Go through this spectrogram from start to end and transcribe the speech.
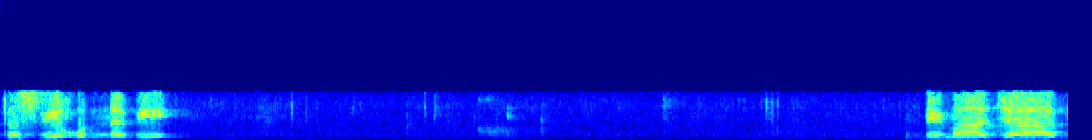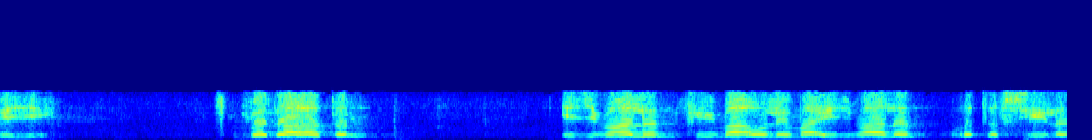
تصدیق النبی۔ بما جا بھی بداعتن اجمالا فیما علما اجمالا و تفصیلا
